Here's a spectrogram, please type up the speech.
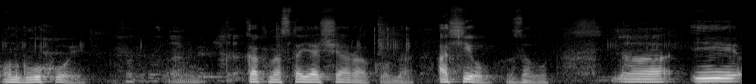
Он глухой, как настоящий оракул, да. Ахил зовут. А, И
